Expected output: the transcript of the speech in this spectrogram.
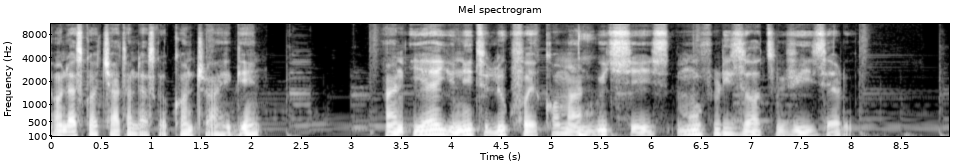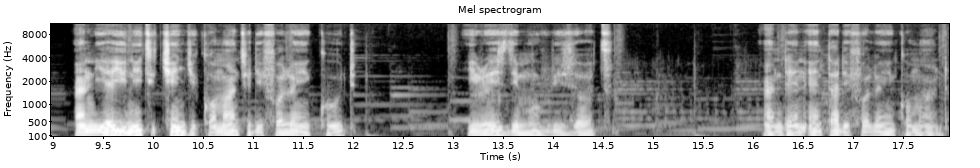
underscore chart underscore contra again. And here you need to look for a command which says move result v0 and here you need to change the command to the following code. Erase the move result. And then enter the following command.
